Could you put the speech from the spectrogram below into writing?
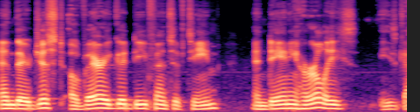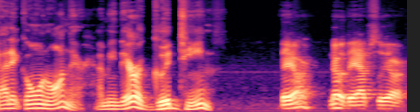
and they're just a very good defensive team, and Danny Hurley's he's got it going on there. I mean, they're a good team. They are. No, they absolutely are.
